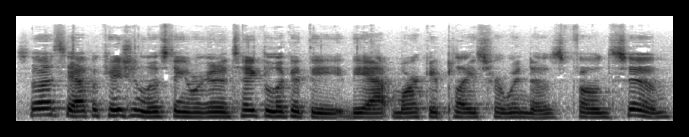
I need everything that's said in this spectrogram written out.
So that's the application listing, and we're going to take a look at the, the app marketplace for Windows Phone soon.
